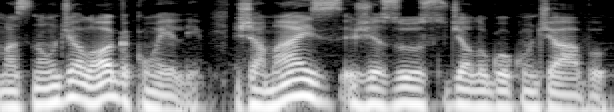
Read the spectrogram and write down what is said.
mas não dialoga com ele. Jamais Jesus dialogou com o diabo,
